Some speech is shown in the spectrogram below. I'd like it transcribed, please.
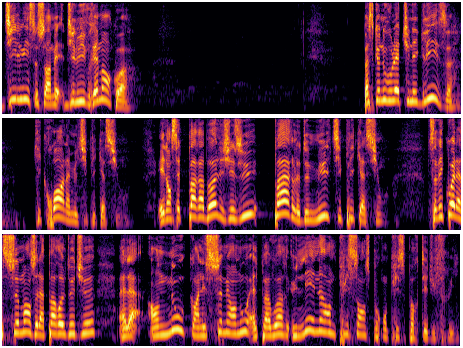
Dis-lui ce soir, mais dis-lui vraiment quoi. Parce que nous voulons être une église qui croit en la multiplication. Et dans cette parabole, Jésus parle de multiplication. Vous savez quoi, la semence de la parole de Dieu, elle en nous, quand elle est semée en nous, elle peut avoir une énorme puissance pour qu'on puisse porter du fruit,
